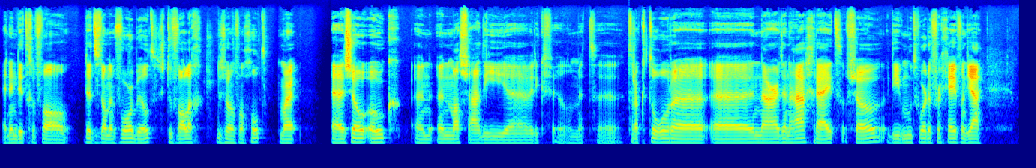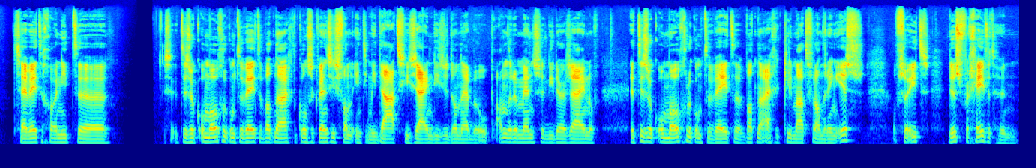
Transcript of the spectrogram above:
En in dit geval, dit is dan een voorbeeld, is toevallig de zoon van God. Maar uh, zo ook een, een massa die, uh, weet ik veel, met uh, tractoren naar Den Haag rijdt of zo. Die moet worden vergeven. Want ja, zij weten gewoon niet. het is ook onmogelijk om te weten wat nou eigenlijk de consequenties van intimidatie zijn die ze dan hebben op andere mensen die daar zijn. Of, het is ook onmogelijk om te weten wat nou eigenlijk klimaatverandering is of zoiets. Dus vergeef het hun.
